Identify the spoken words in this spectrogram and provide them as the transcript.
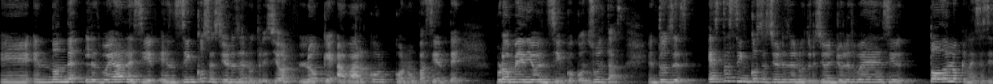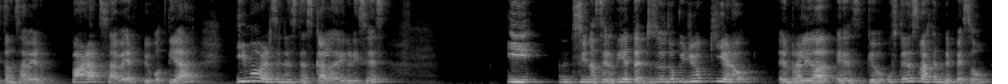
eh, en donde les voy a decir en cinco sesiones de nutrición lo que abarco con un paciente promedio en cinco consultas. Entonces, estas cinco sesiones de nutrición yo les voy a decir todo lo que necesitan saber para saber pivotear y moverse en esta escala de grises y sin hacer dieta. Entonces, lo que yo quiero en realidad es que ustedes bajen de peso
